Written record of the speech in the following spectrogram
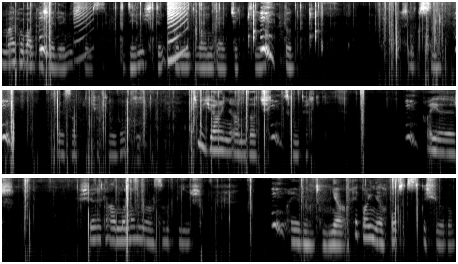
Merhaba arkadaşlar demiştim. Demiştim. Bunun devamı gelecek diye. Öldüm. Şunu kısayım. Sabah çekiyorum. Video aynı anda çektim derken. Hayır. Şöyle anlamam lazım bir. Hayır öldüm ya. Hep aynı ortada sıkışıyorum.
